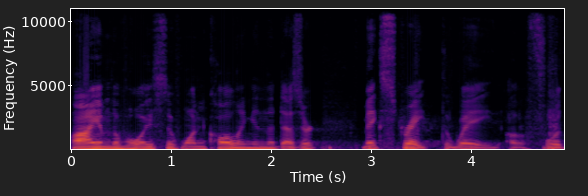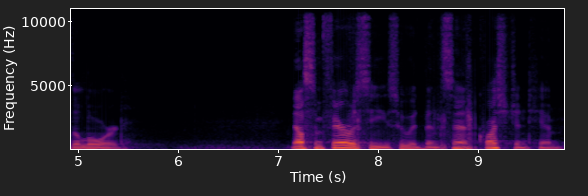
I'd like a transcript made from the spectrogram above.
I am the voice of one calling in the desert, make straight the way of, for the Lord. Now, some Pharisees who had been sent questioned him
